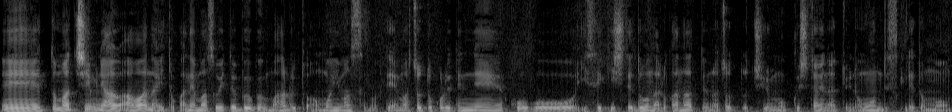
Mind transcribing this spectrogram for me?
えーっと、まあ、チームに合う、合わないとかね、まあ、そういった部分もあるとは思いますので、まあ、ちょっとこれでね、こう、移籍してどうなるかなっていうのはちょっと注目したいなというのは思うんですけれども、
